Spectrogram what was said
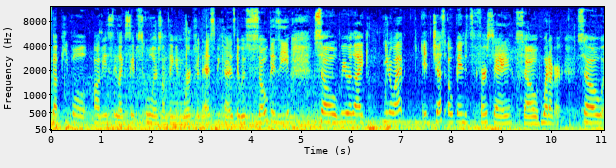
But people obviously like skipped school or something and work for this because it was so busy. So we were like you know what? It just opened. It's the first day so whatever. So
